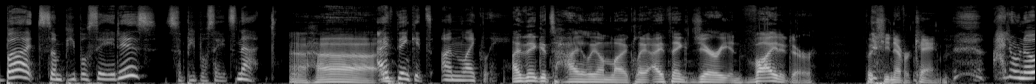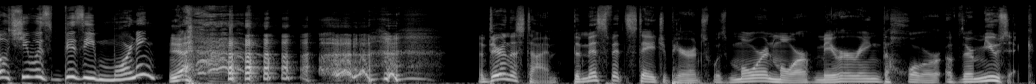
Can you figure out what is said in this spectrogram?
But some people say it is, some people say it's not. Aha. I think it's unlikely. I think it's highly unlikely. I think Jerry invited her, but she never came. I don't know. She was busy mourning. Yeah. During this time, the Misfits stage appearance was more and more mirroring the horror of their music.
